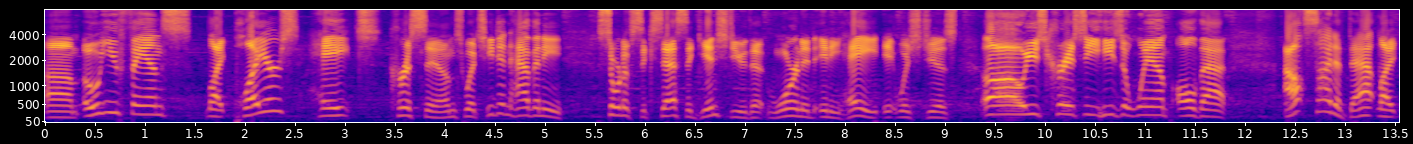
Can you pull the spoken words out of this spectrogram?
Um, OU fans, like players, hate Chris Simms, which he didn't have any sort of success against you that warranted any hate. It was just, oh, he's Chrissy, he's a wimp, all that. Outside of that, like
